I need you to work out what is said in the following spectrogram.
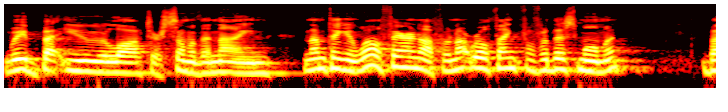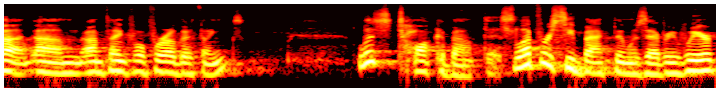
We bet you a lot, or some of the nine. And I'm thinking, well, fair enough. I'm not real thankful for this moment, but um, I'm thankful for other things. Let's talk about this. Leprosy back then was everywhere.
